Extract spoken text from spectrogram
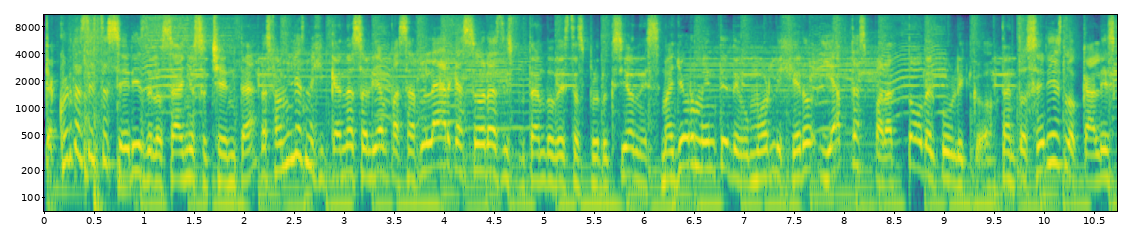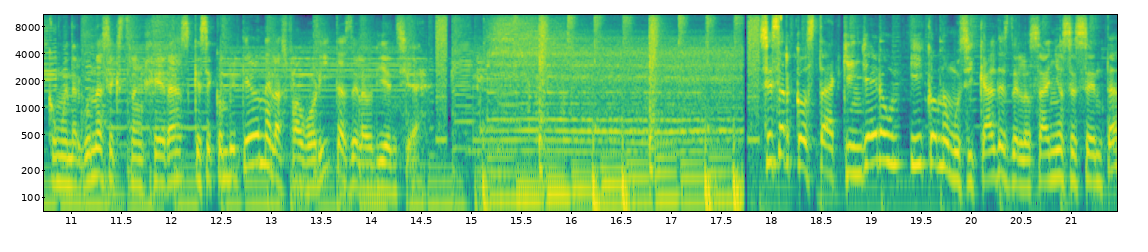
¿Te acuerdas de estas series de los años 80? Las familias mexicanas solían pasar largas horas disfrutando de estas producciones, mayormente de humor ligero y aptas para todo el público, tanto series locales como en algunas extranjeras que se convirtieron en las favoritas de la audiencia. César Costa, quien ya era un ícono musical desde los años 60,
